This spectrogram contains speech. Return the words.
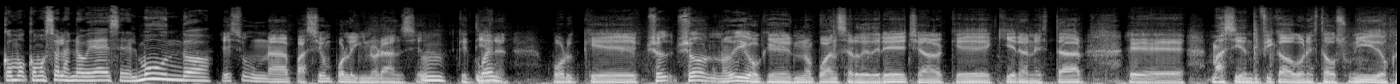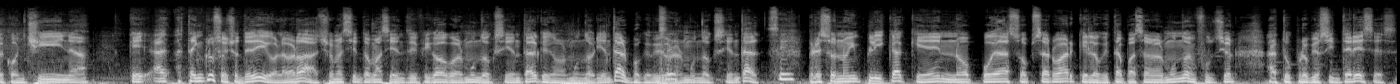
cómo, cómo son las novedades en el mundo. Es una pasión por la ignorancia Mm, que bueno. Porque yo, yo no digo que no puedan ser de derecha, que quieran estar eh, más identificados con Estados Unidos que con China. Que hasta incluso yo te digo, la verdad, yo me siento más identificado con el mundo occidental que con el mundo oriental, porque vivo Sí. en el mundo occidental. Sí. Pero eso no implica que no puedas observar qué es lo que está pasando en el mundo en función a tus propios intereses.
